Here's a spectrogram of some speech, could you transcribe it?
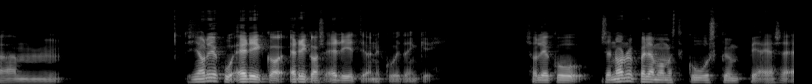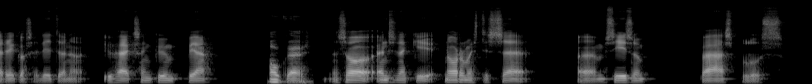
äm, siinä oli joku eriko, erikoiseditioni kuitenkin se oli joku, se normipeli on mun mielestä 60 ja se erikoiseditio on 90. Okei. Okay. Se on ensinnäkin normisti se um, Season Pass plus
